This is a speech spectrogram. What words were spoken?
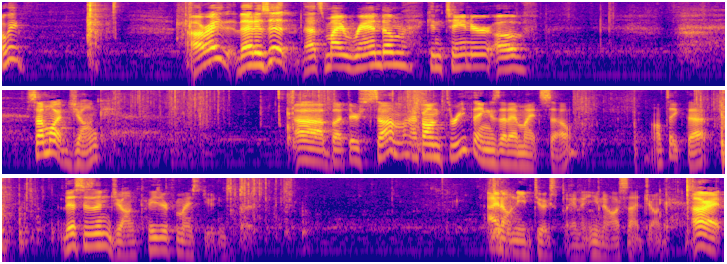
Okay. All right, that is it. That's my random container of somewhat junk. Uh, but there's some. I found three things that I might sell. I'll take that. This isn't junk. These are for my students, but I don't need to explain it. You know it's not junk. All right.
